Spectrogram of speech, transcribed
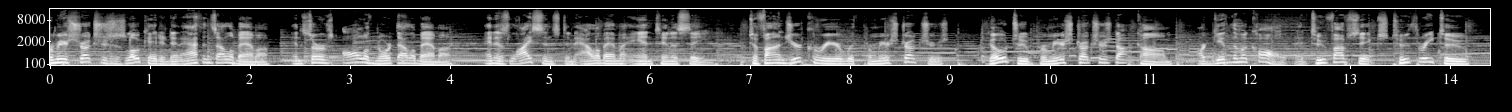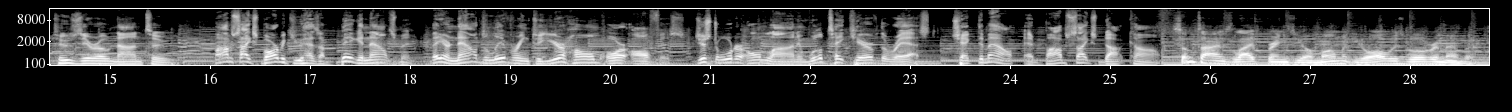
Premier Structures is located in Athens, Alabama, and serves all of North Alabama and is licensed in Alabama and Tennessee. To find your career with Premier Structures, go to premierstructures.com or give them a call at 256 232 2092. Bob Sykes Barbecue has a big announcement. They are now delivering to your home or office. Just order online and we'll take care of the rest. Check them out at bobsykes.com. Sometimes life brings you a moment you always will remember.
